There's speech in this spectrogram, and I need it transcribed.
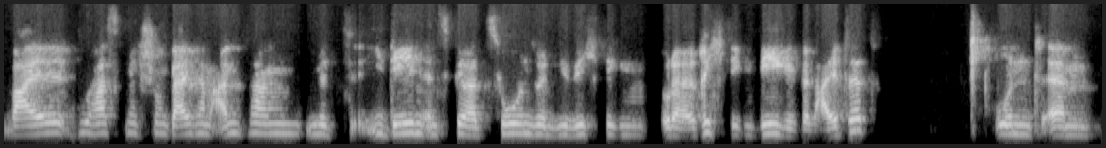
weil du hast mich schon gleich am Anfang mit Ideen, Inspirationen so in die wichtigen oder richtigen Wege geleitet. Und ähm,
